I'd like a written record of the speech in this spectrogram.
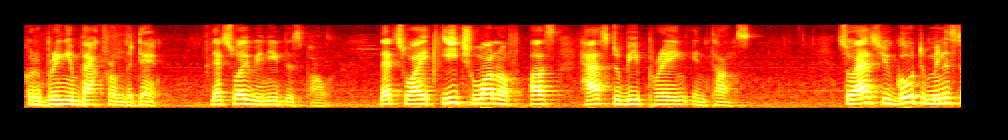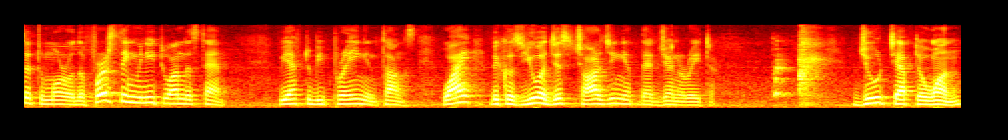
Going to bring him back from the dead. That's why we need this power. That's why each one of us has to be praying in tongues. So, as you go to minister tomorrow, the first thing we need to understand we have to be praying in tongues. Why? Because you are just charging up that generator. Jude chapter 1,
